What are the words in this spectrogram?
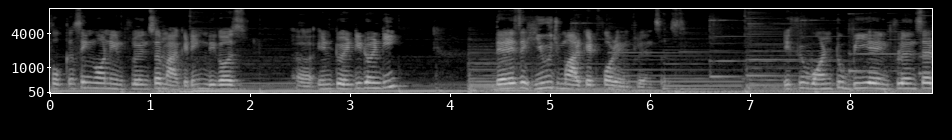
focusing on influencer marketing because in 2020 there is a huge market for influencers if you want to be an influencer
